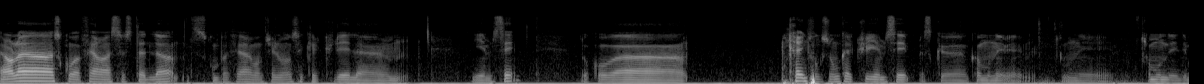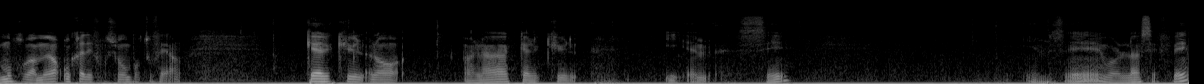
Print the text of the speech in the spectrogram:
Alors là, ce qu'on va faire à ce stade-là, ce qu'on peut faire éventuellement, c'est calculer l'IMC. Donc on va créer une fonction calcul IMC, parce que comme on est, comme on est comme on est des bons programmeurs, on crée des fonctions pour tout faire. Calcul, alors voilà, calcul IMC. IMC, voilà, c'est fait.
